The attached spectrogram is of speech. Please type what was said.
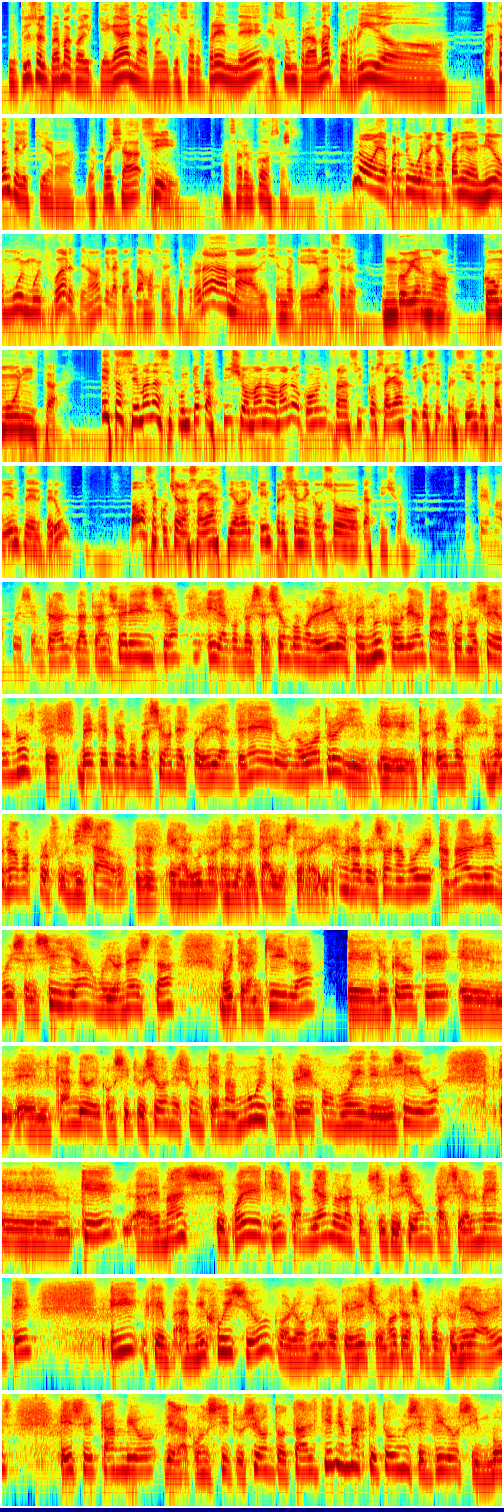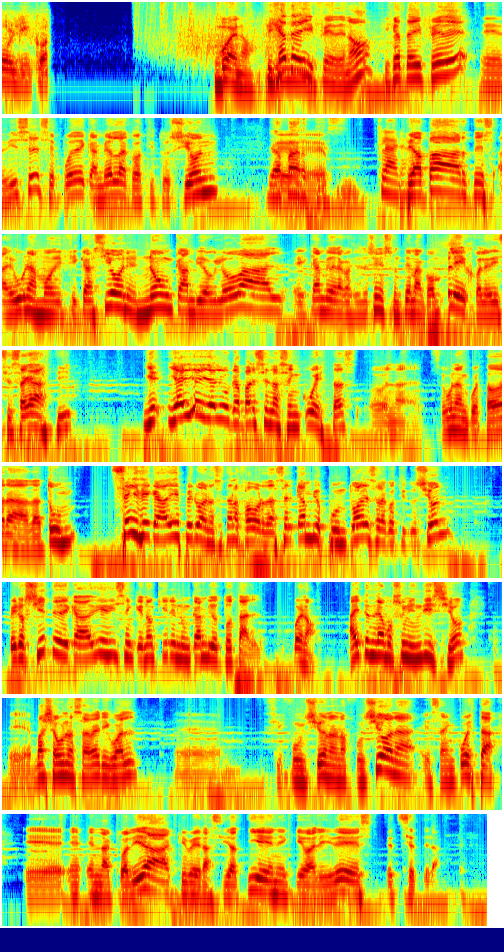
incluso el programa con el que gana, con el que sorprende, es un programa corrido bastante a la izquierda. Después ya Sí. pasaron cosas. No, y aparte hubo una campaña de miedo muy, muy fuerte, ¿no? Que la contamos en este programa, diciendo que iba a ser un gobierno comunista. Esta semana se juntó Castillo mano a mano con Francisco Sagasti, que es el presidente saliente del Perú. Vamos a escuchar a Sagasti a ver qué impresión le causó Castillo. El tema fue central, la transferencia y la conversación, como le digo, fue muy cordial para conocernos, ver qué preocupaciones podrían tener uno u otro y, hemos, no, no hemos profundizado en algunos, en los detalles todavía. Una persona muy amable, muy sencilla, muy honesta, muy tranquila. Eh, yo creo que el, cambio de constitución es un tema muy complejo, muy divisivo, eh, que además se puede ir cambiando la constitución parcialmente y que a mi juicio, con lo mismo que he dicho en otras oportunidades, ese cambio de la constitución total tiene más que todo un sentido simbólico. Bueno, fíjate ahí, Fede, ¿no? Fíjate ahí, Fede, eh, dice, se puede cambiar la constitución. De apartes. eh, Claro. de apartes, algunas modificaciones, no un cambio global. El cambio de la constitución es un tema complejo, le dice Sagasti. Y, y ahí hay algo que aparece en las encuestas, o en la- según la encuestadora Datum. 6 de cada 10 peruanos están a favor de hacer cambios puntuales a la constitución, pero 7 de cada 10 dicen que no quieren un cambio total. Bueno, ahí tendríamos un indicio. eh, vaya uno a saber igual eh, si funciona o no funciona esa encuesta eh, en, en la actualidad, qué veracidad tiene, qué validez, etcétera.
